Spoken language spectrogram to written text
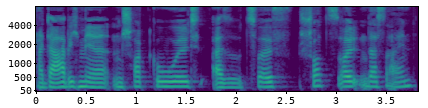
Da habe ich mir einen Shot geholt, also zwölf Shots sollten das sein.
